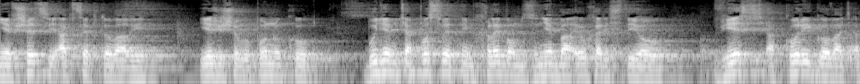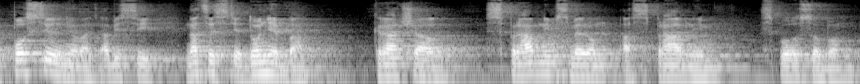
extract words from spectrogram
Nie všetci akceptovali Ježišovu ponuku. Budem ťa posvetným chlebom z neba Eucharistiou viesť a korigovať a posilňovať, aby si na ceste do neba kráčal správnym smerom a správnym spôsobom.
